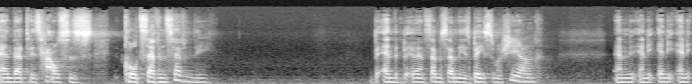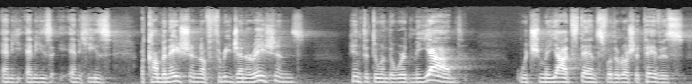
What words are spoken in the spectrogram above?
and that his house is called 770. And, the, and 770 is based on Mashiach. And, and, and, and, and, he, and, he's, and he's a combination of three generations, hinted to in the word miyad, which miyad stands for the Rosh Tevis.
